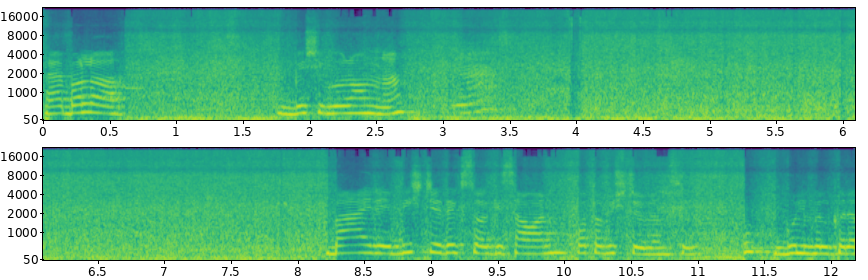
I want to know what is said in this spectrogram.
হ্যাঁ বলো। বেশি গরম না। বাইরে বৃষ্টি দেখছ কি সাওয়ান? কত বৃষ্টি বানছে গুল গুল করে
